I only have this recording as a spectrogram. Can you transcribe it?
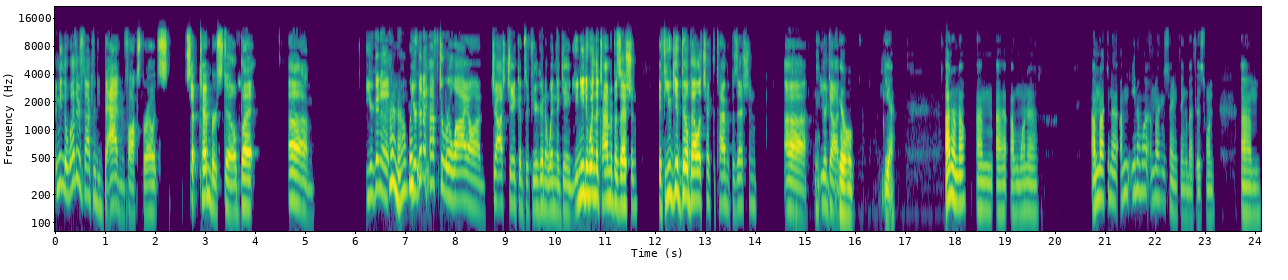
I mean, the weather's not going to be bad in Foxborough. It's September still, but um, you're gonna I don't know. You're to have to rely on Josh Jacobs if you're going to win the game. You need to win the time of possession. If you give Bill Belichick the time of possession, uh, you're done. he'll yeah i don't know i'm i, I wanna i'm not gonna i'm you know what i'm not gonna say anything about this one um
